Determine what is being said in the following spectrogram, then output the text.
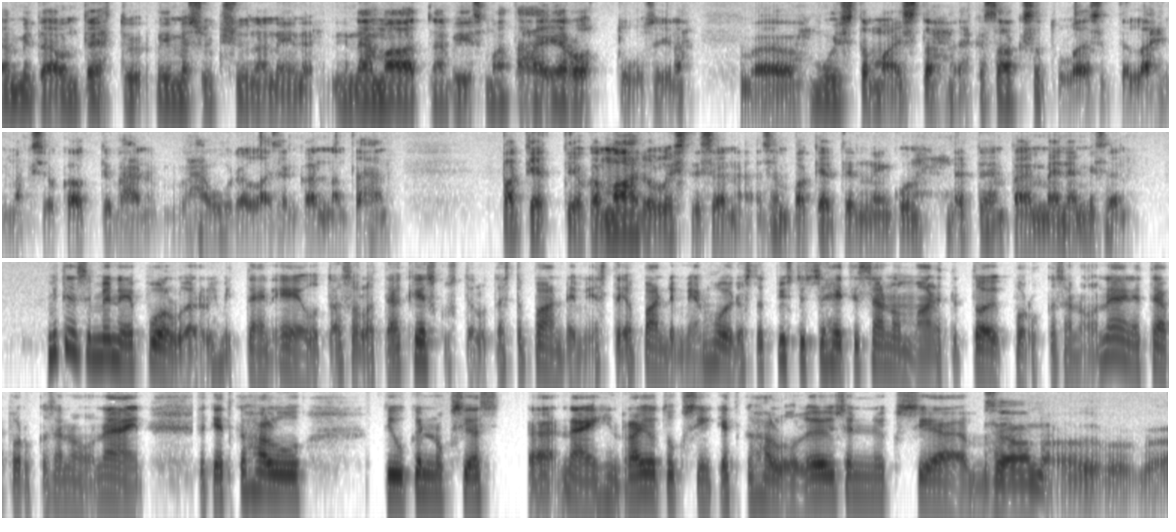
mitä on tehty viime syksynä, niin, niin nämä maat, nämä viisi maata erottuu siinä muista maista. Ehkä Saksa tulee sitten lähimmäksi, joka otti vähän, vähän uudenlaisen kannan tähän pakettiin, joka mahdollisti sen, sen paketin niin kuin eteenpäin menemisen. Miten se menee puolueryhmittäin EU-tasolla, tämä keskustelu tästä pandemiasta ja pandemian hoidosta? Pystytkö heti sanomaan, että toi porukka sanoo näin ja tämä porukka sanoo näin? Että ketkä haluaa tiukennuksia näihin rajoituksiin, ketkä haluaa löysennyksiä? Se on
